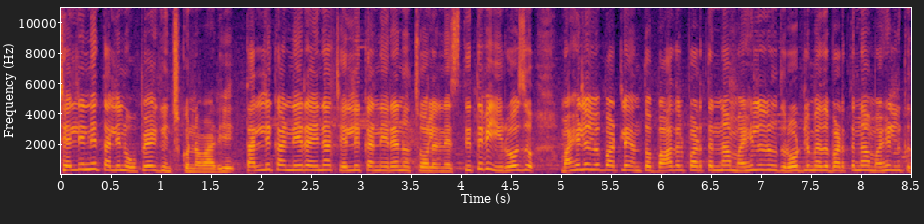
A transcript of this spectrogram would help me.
చెల్లిని తల్లిని ఉపయోగించుకున్నవాడి తల్లి కన్నీరైనా చెల్లి కన్నీరైనా చూడలేని స్థితివి. ఈరోజు మహిళల పట్ల ఎంతో బాధలు పడుతున్నా మహిళలు రోడ్ల మీద పడుతున్నా మహిళలకు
